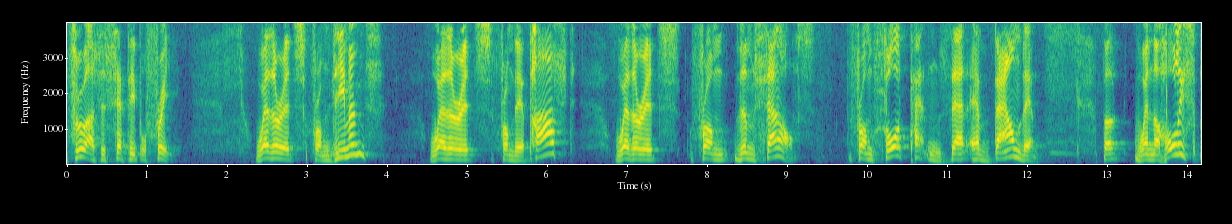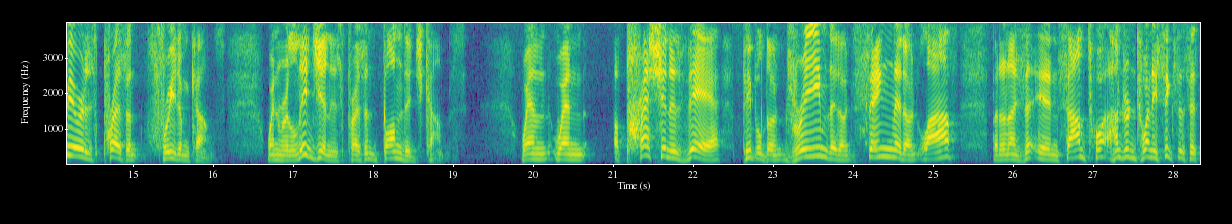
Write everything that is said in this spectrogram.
through us is set people free. Whether it's from demons, whether it's from their past, whether it's from themselves, from thought patterns that have bound them. But when the Holy Spirit is present, freedom comes. When religion is present, bondage comes. When, when oppression is there. People don't dream, they don't sing, they don't laugh. But in Psalm 126, it says,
